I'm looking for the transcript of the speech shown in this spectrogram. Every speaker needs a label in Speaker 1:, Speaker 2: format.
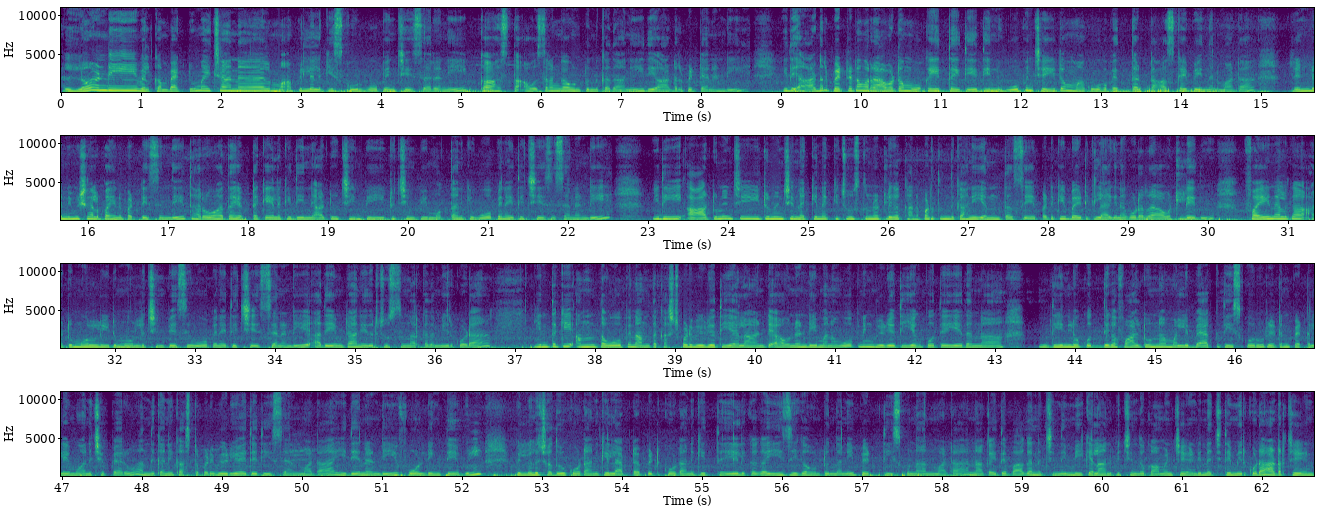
Speaker 1: Hello అండి welcome back to my channel. మా పిల్లలకి స్కూల్ ఓపెన్ చేశారని కాస్త అవసరంగా ఉంటుంది కదా అని ఇది ఆర్డర్ పెట్టానండి. ఇది ఆర్డర్ పెట్టడం రావటం ఒక ఎత్తు అయితే దీన్ని ఓపెన్ చేయటం మాకు ఒక పెద్ద టాస్క్ అయిపోయిందనమాట రెండు నిమిషాల పైన పట్టేసింది. తర్వాత ఎట్టకేలకి దీన్ని అటు చింపి ఇటు చింపి మొత్తానికి ఓపెన్ అయితే చేసేసానండి. ఇది అటు నుంచి ఇటు నుంచి నక్కి నక్కి చూస్తున్నట్లుగా కనపడుతుంది కానీ ఎంతసేపటికి బయటికి లాగినా కూడా రావట్లేదు. ఫైనల్గా అటు మూలలు ఇటు మూలలు చింపేసి ఓపెన్ అయితే చేశానండి అదేమిటా అని ఎదురు చూస్తున్నారు కదా మీరు కూడా. ఇంతకీ అంత ఓపెన్ అంత కష్టపడి వీడియో తీయాలా అంటే అవునండి. మనం ఓపెనింగ్ వీడియో తీయకపోతే ఏదన్నా దీనిలో కొద్దిగా ఫాల్ట్ ఉన్నా మళ్ళీ బ్యాక్ తీసుకోరు రిటర్న్ పెట్టలేము అని చెప్పారు. అందుకని కష్టపడి వీడియో అయితే తీసాను అనమాట ఇదేనండి ఫోల్డింగ్ టేబుల్. పిల్లలు చదువుకోవడానికి ల్యాప్టాప్ పెట్టుకోవడానికి తేలికగా ఈజీగా ఉంటుందని పెట్టి తీసుకున్నాను అనమాట నాకైతే బాగా నచ్చింది. మీకు ఎలా అనిపించిందో కామెంట్ చేయండి. నచ్చితే మీరు కూడా ఆర్డర్ చేయండి.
